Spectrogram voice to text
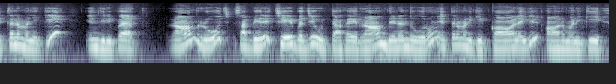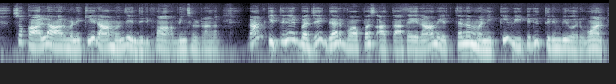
எத்தனை மணிக்கு எந்திரிப்ப ராம் ரோஜ் சபேரே சே பஜே உட்டாக. ராம் தினந்தோறும் எத்தனை மணிக்கு? காலையில் ஆறு மணிக்கு. ஸோ காலைல ஆறு மணிக்கு ராம் வந்து எந்திரிப்பான் அப்படின்னு சொல்கிறாங்க ராம் கித்தனை பஜே கர் வாபஸ் ஆத்தாகை? ராம் எத்தனை மணிக்கு வீட்டுக்கு திரும்பி வருவான்?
